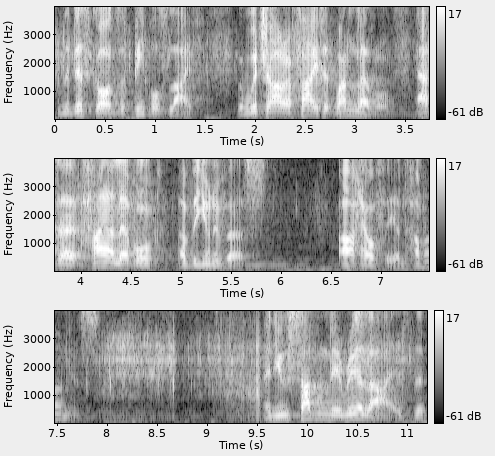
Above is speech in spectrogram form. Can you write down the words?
and the discords of people's life which are a fight at one level, at a higher level of the universe, are healthy and harmonious. And you suddenly realize that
